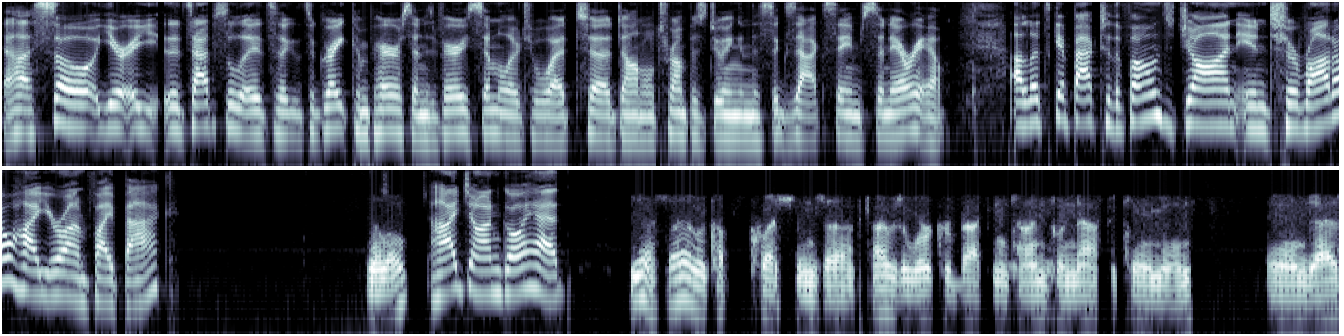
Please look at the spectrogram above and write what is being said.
Uh, so you're, it's absolutely it's a, it's a great comparison. It's very similar to what uh, Donald Trump is doing in this exact same scenario. Uh, let's get back to the phones. John in Toronto. Hi, you're on Fight Back. Hello. Hi, John. Go ahead. Yes, I have a couple of questions. Uh, I was a worker back in the times when NAFTA came in, and as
